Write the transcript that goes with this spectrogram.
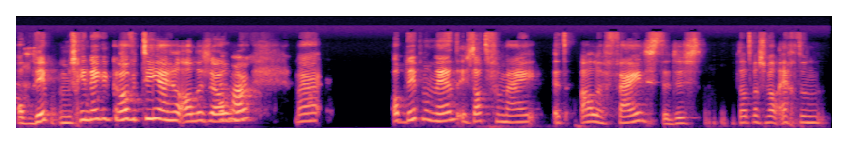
Op dit, misschien denk ik er over tien jaar heel anders Dat over. Maar op dit moment is dat voor mij het allerfijnste. Dus dat was wel echt een,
